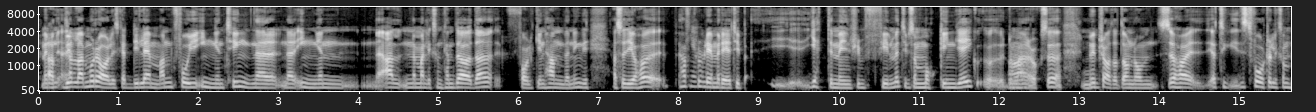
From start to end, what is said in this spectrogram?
Men det- alla moraliska dilemman får ju ingen tyngd när, när ingen, när, all, när man liksom kan döda folk i en handvändning. Alltså jag har haft problem med det, typ jättemainstream-filmer, typ som Mockingjay och de Ja. här också. När vi pratat om dem, så har jag, jag tycker det är svårt att liksom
